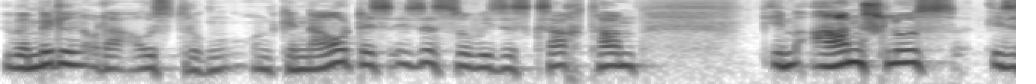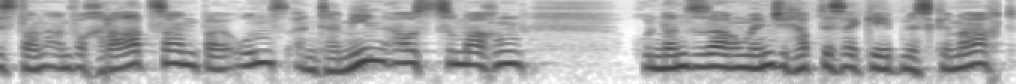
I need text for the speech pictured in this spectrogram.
übermitteln oder ausdrucken. Und genau das ist es, so wie Sie es gesagt haben. Im Anschluss ist es dann einfach ratsam, bei uns einen Termin auszumachen und dann zu sagen, Mensch, ich habe das Ergebnis gemacht.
